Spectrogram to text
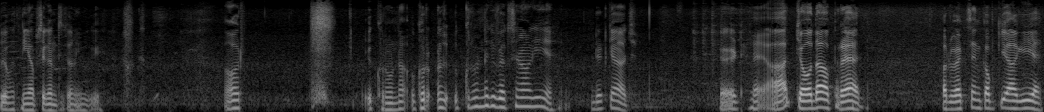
कोई बात नहीं, आपसे गंदी तो नहीं होगी। और कोरोना कोरोना की वैक्सीन आ गई है। डेट क्या आज? डेट है आज चौदह अप्रैल। और वैक्सीन कब की आ गई है?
